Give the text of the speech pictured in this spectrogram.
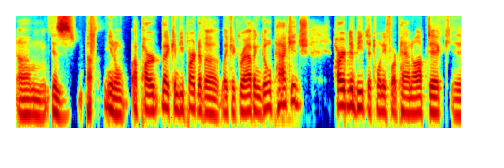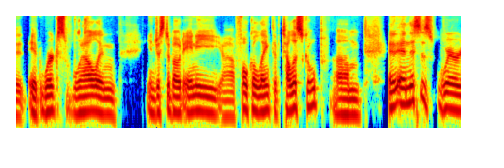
um, is, uh, you know, a part that can be part of a like a grab and go package, hard to beat the 24 panoptic. It, it works well in in just about any uh, focal length of telescope. Um, and, and, this is where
